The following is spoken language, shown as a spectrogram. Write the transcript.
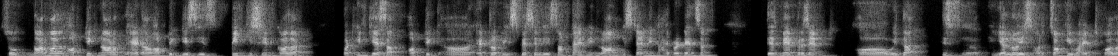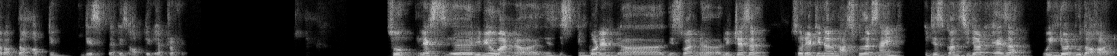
So normal optic nerve head or optic disc is pinkish in color but in case of optic uh, atrophy, especially sometime in long-standing hypertension, they may present uh, with the this uh, yellowish or chalky white color of the optic disc, that is optic atrophy. So let's uh, review one uh, important uh, this one literature. So retinal vascular sign, it is considered as a window to the heart.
